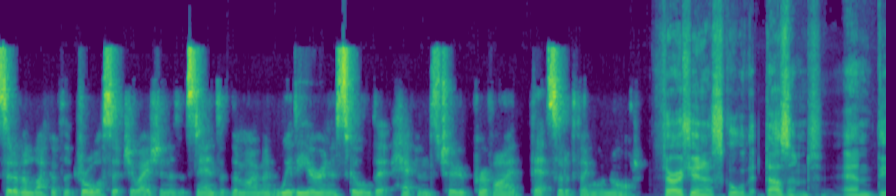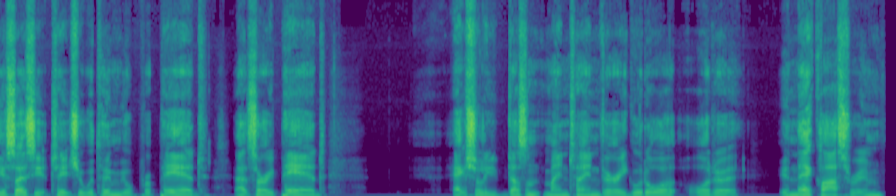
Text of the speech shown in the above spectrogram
sort of a luck of the draw situation as it stands at the moment, whether you're in a school that happens to provide that sort of thing or not. So if you're in a school that doesn't, and the associate teacher with whom you're prepared, uh, sorry, paired, actually doesn't maintain very good or- order in their classroom,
